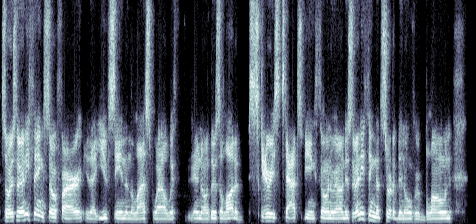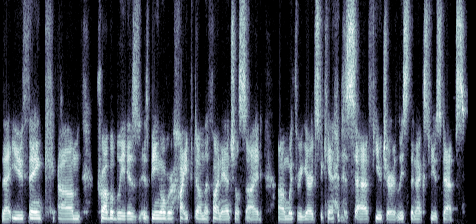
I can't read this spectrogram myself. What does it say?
So, is there anything so far that you've seen in the last while with, you know, there's a lot of scary stats being thrown around. Is there anything that's sort of been overblown that you think um, probably is, is being overhyped on the financial side um, with regards to Canada's uh, future, at least the next few steps?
